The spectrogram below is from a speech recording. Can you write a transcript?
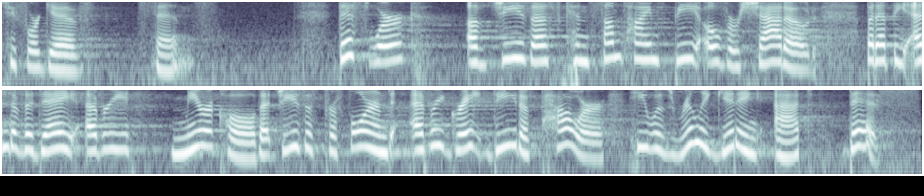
to forgive sins. This work of Jesus can sometimes be overshadowed, but at the end of the day, every miracle that Jesus performed, every great deed of power, he was really getting at this.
